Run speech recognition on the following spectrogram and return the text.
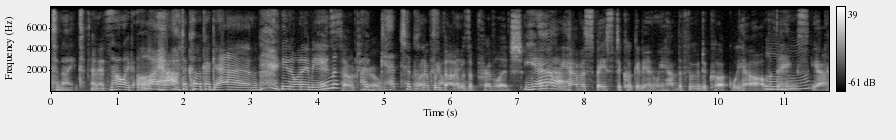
tonight. Mm-hmm. And it's- not like, oh, I have to cook again. You know what I mean? It's so true. I get to cook. What if we thought it was a privilege? Yeah. You know, we have a space to cook it in. We have the food to cook. We have all the Mm-hmm. things. Yeah.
